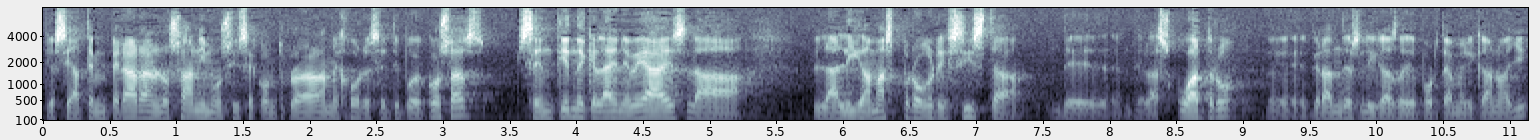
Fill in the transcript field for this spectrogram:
que se atemperaran los ánimos y se controlara mejor ese tipo de cosas. Se entiende que la NBA es la, la liga más progresista de, las cuatro eh, grandes ligas de deporte americano allí.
